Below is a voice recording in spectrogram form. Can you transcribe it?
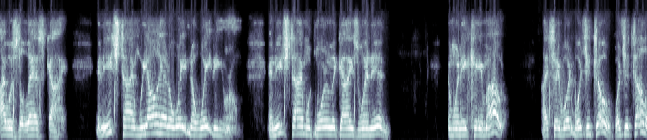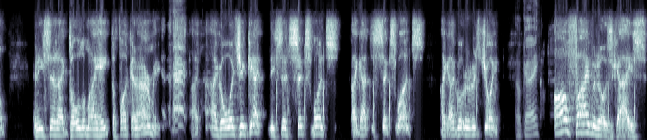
I was the last guy. And each time we all had to wait in a waiting room. And each time when one of the guys went in, and when he came out, I'd say, What what'd you do? What'd you tell him? And he said, I told him I hate the fucking army. I, I go, What'd you get? He said, Six months. I got the six months. I gotta go to this joint. Okay. All five of those guys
